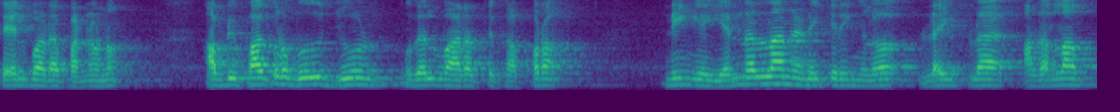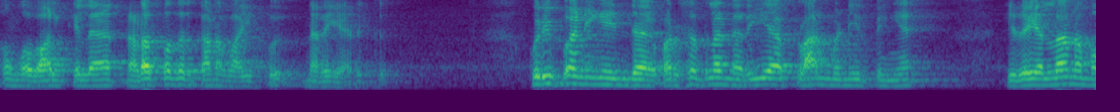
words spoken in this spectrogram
செயல்பாடை பண்ணணும். அப்படி பார்க்குறபோது ஜூன் முதல் வாரத்துக்கு அப்புறம் நீங்கள் என்னெல்லாம் நினைக்கிறீங்களோ லைஃப்பில் அதெல்லாம் உங்கள் வாழ்க்கையில் நடப்பதற்கான வாய்ப்பு நிறையா இருக்குது குறிப்பாக நீங்கள் இந்த வருஷத்தில் நிறைய பிளான் பண்ணியிருப்பீங்க இதையெல்லாம் நம்ம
